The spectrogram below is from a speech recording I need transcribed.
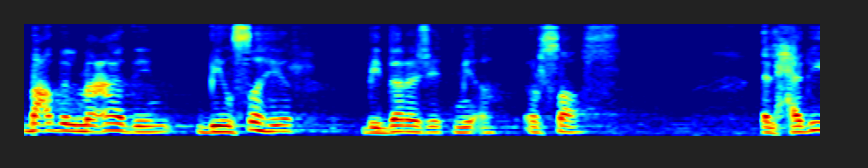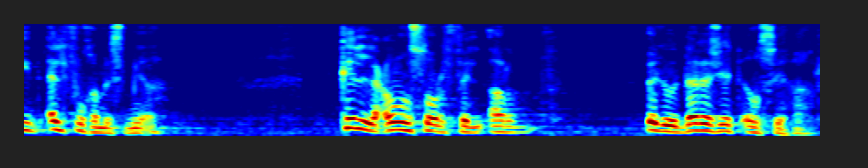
بعض المعادن بينصهر بدرجة مئة إرصاص الحديد 1500 كل عنصر في الأرض له درجة انصهار.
